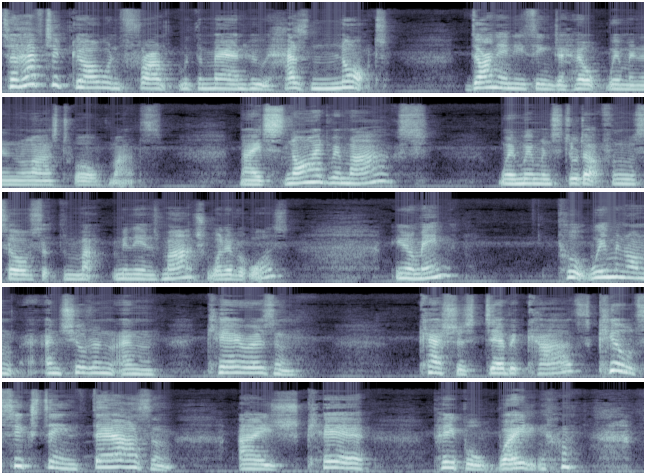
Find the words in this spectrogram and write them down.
To have to go in front with a man who has not done anything to help women in the last 12 months, made snide remarks when women stood up for themselves at the Millions March, whatever it was. You know what I mean? Put women on and children and carers and cashless debit cards, killed 16,000 aged care people waiting.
